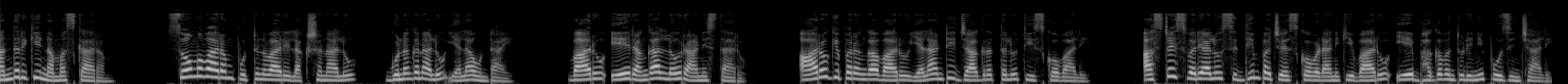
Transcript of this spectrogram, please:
అందరికీ నమస్కారం. సోమవారం పుట్టినవారి లక్షణాలు గుణగణాలు ఎలా ఉంటాయి? వారు ఏ రంగాల్లో రాణిస్తారు? ఆరోగ్యపరంగా వారు ఎలాంటి జాగ్రత్తలు తీసుకోవాలి? అష్టైశ్వర్యాలు సిద్ధింపచేసుకోవడానికి వారు ఏ భగవంతుడిని పూజించాలి?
